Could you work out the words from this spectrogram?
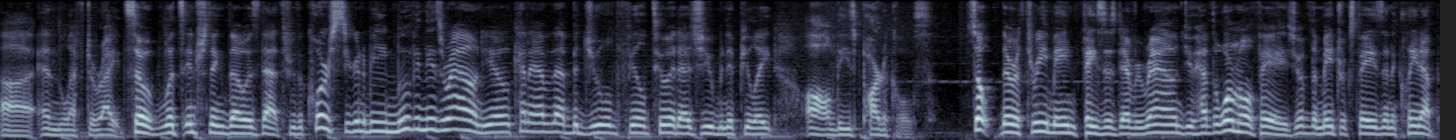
uh, and left to right. So what's interesting though is that through the course you're going to be moving these around, you know, kind of have that bejeweled feel to it as you manipulate all these particles. So there are three main phases to every round. You have the wormhole phase, you have the matrix phase, and a cleanup.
